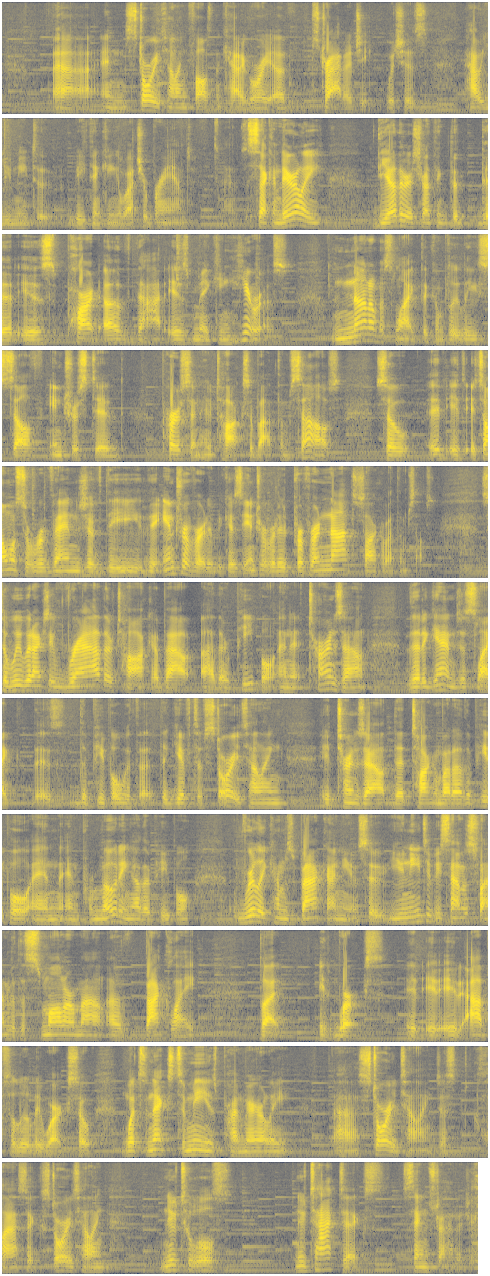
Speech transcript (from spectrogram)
Uh, and storytelling falls in the category of strategy, which is how you need to be thinking about your brand. Secondarily, the other issue I think that, that is part of that is making heroes. None of us like the completely self-interested person who talks about themselves. So it, it, it's almost a revenge of the, the introverted because the introverted prefer not to talk about themselves. So we would actually rather talk about other people. And it turns out that again, just like the people with the, the gift of storytelling, it turns out that talking about other people and, and promoting other people really comes back on you. So you need to be satisfied with a smaller amount of backlight, but it works. It, it, it, absolutely works. So what's next to me is primarily uh, storytelling, just classic storytelling, new tools, new tactics, same strategy.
